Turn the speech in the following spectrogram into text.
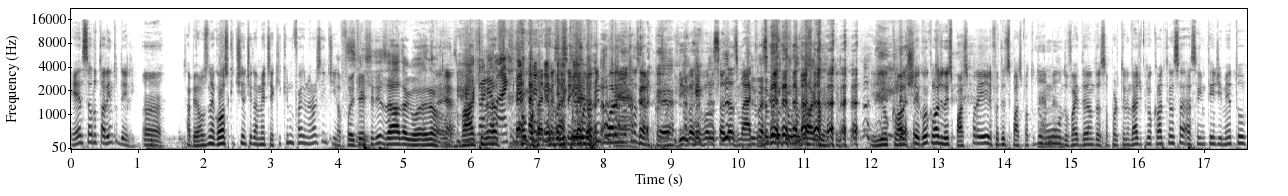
É, esse era o talento dele. Ah, Sabe? É uns negócios que tinha antigamente aqui que não faz o menor sentido. Já foi terceirizado agora, não. É. As máquinas. é máquina. Agora é mandado embora em outras épocas. né? Viva a revolução das máquinas. E o Claudio chegou, o Claudio deu espaço para ele, foi dando espaço para todo É mundo, mesmo. vai dando essa oportunidade, porque o Claudio tem essa- esse entendimento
